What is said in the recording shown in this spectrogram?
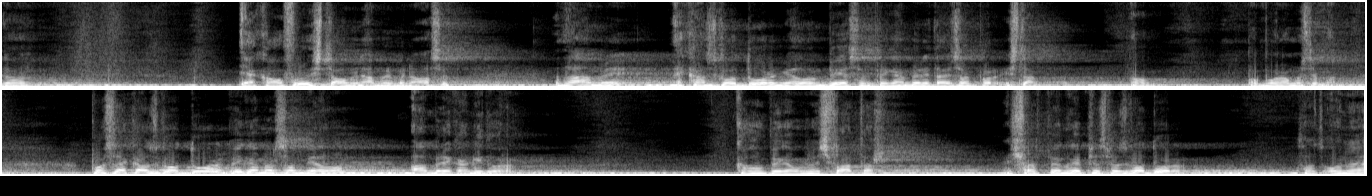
do Ia ka ofru islamin Amr ibn Asit dhe Amri e ka zgat dorën me ia dhonë besën pejgamberit alejhi selam për islam. Po, po bona musliman. Posa e ka zgat dorën pejgamberi alejhi selam me ia dhonë, Amri e ka ngi dorën. Ka thonë pejgamberi çfarë tash? E çfarë të pengoi pse s'po e zgat dorën? Thotë, unë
